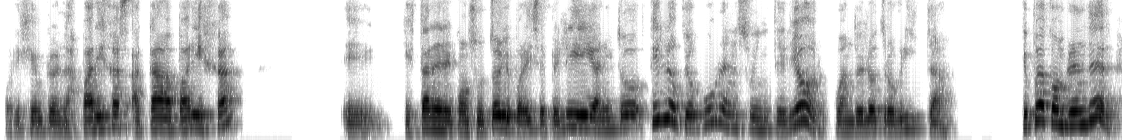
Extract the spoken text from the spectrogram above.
por ejemplo, en las parejas, a cada pareja eh, que están en el consultorio y por ahí se pelean y todo, qué es lo que ocurre en su interior cuando el otro grita. Que pueda comprender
